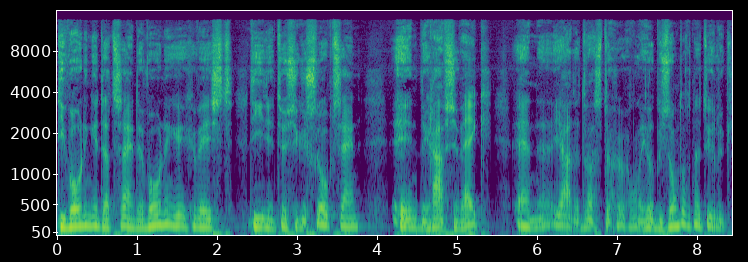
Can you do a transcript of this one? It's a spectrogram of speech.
die woningen, dat zijn de woningen geweest die intussen gesloopt zijn in de Graafse wijk. En uh, ja, dat was toch wel heel bijzonder natuurlijk.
